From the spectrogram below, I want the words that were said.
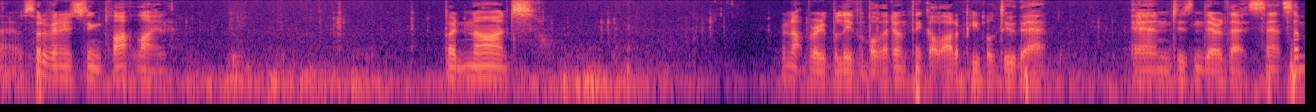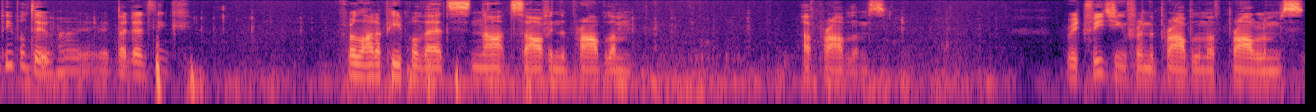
Uh, sort of an interesting plot line but not not very believable. I don't think a lot of people do that. And isn't there that sense? Some people do, but I think for a lot of people that's not solving the problem of problems. Retreating from the problem of problems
